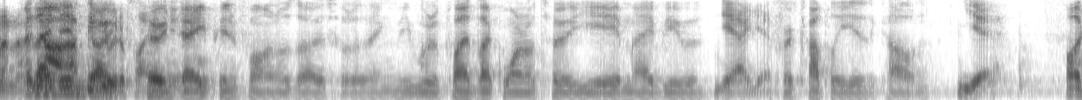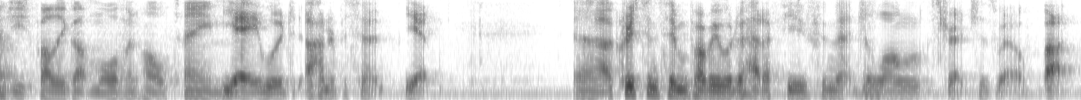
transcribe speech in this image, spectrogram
don't know. But No, they I didn't think he would go have played too deep in finals, those sort of thing. He would have played like one or two a year, maybe with Yeah, I guess. for a couple of years at Carlton. Yeah. Hodgie's probably got more than whole teams. Yeah, he would, 100%. Yeah. Uh, Christensen probably would have had a few from that Geelong stretch as well, but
